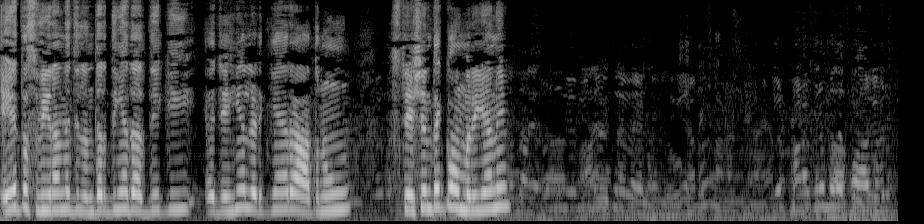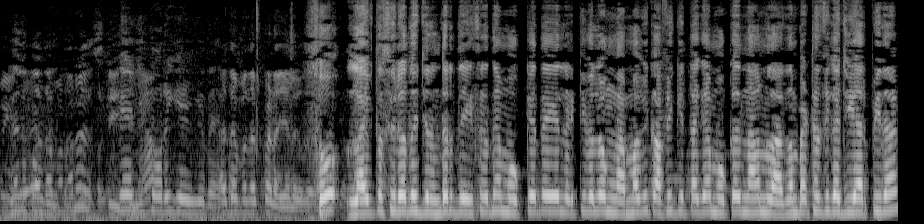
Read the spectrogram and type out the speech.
ਇਹ ਤਸਵੀਰਾਂ ਨੇ ਜਲੰਧਰ ਦੀਆਂ ਦੱਸਦੀ ਕਿ ਅਜਿਹੀਆਂ ਲੜਕੀਆਂ ਰਾਤ ਨੂੰ ਸਟੇਸ਼ਨ ਤੇ ਘੁੰਮ ਰਹੀਆਂ ਨੇ। ਸੋ ਲਾਈਵ ਤਸਵੀਰਾਂ ਤੁਸੀਂ ਜਲੰਧਰ ਦੇਖ ਸਕਦੇ ਹੋ। ਮੌਕੇ ਤੇ ਲੜਕੀ ਵੱਲੋਂ ਹੰਗਾਮਾ ਵੀ ਕਾਫੀ ਕੀਤਾ ਗਿਆ। ਮੌਕੇ ਦੇ ਨਾਲ ਮੁਲਾਜ਼ਮ ਬੈਠਾ ਸੀਗਾ ਜੀਆਰਪੀ ਦਾ।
